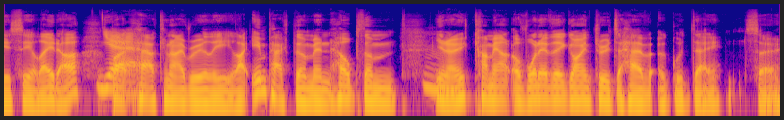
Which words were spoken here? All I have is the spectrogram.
you, see you later. Yeah. But how can I really like impact them and help them, you Mm. know, come out of whatever they're going through to have a good day? So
